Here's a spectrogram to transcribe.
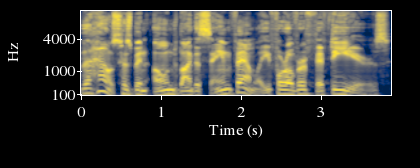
The house has been owned by the same family for over 50 years.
